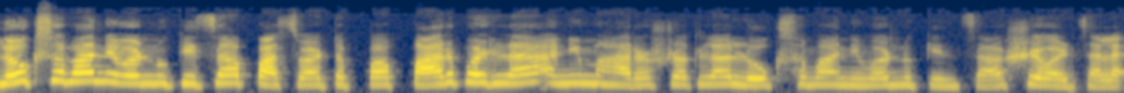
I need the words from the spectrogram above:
लोकसभा निवडणुकीचा पाचवा टप्पा पार पडलाय आणि महाराष्ट्रातल्या लोकसभा निवडणुकींचा शेवट झालाय.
